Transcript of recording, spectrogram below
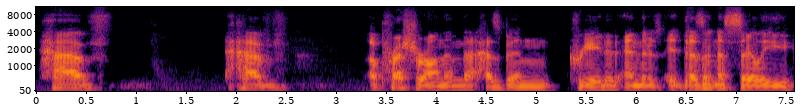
have have a pressure on them that has been created. And there's it doesn't necessarily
